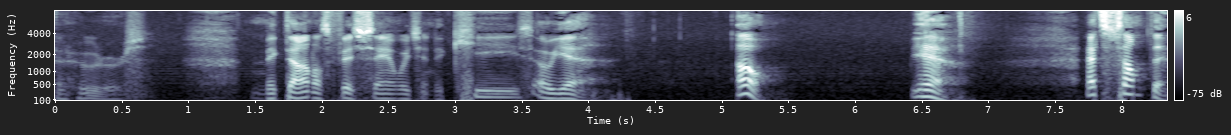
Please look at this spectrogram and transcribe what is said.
at Hooters. McDonald's fish sandwich in the Keys. Oh yeah. Oh. Yeah. That's something.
